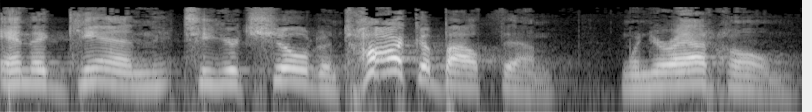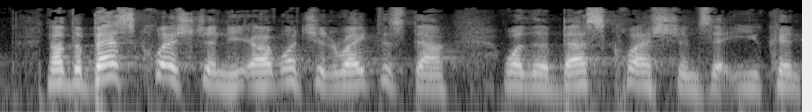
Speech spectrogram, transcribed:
and again to your children. Talk about them when you're at home. Now, the best question, here, I want you to write this down. One of the best questions that you can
